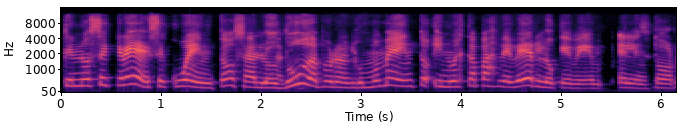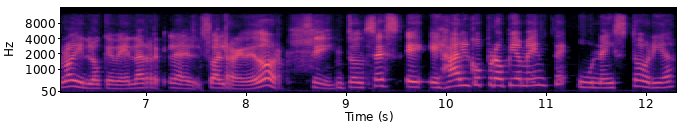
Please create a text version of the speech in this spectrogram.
que no se cree ese cuento, o sea, lo duda por algún momento y no es capaz de ver lo que ve el entorno y lo que ve su alrededor. Sí. Entonces, e, es algo propiamente una historia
